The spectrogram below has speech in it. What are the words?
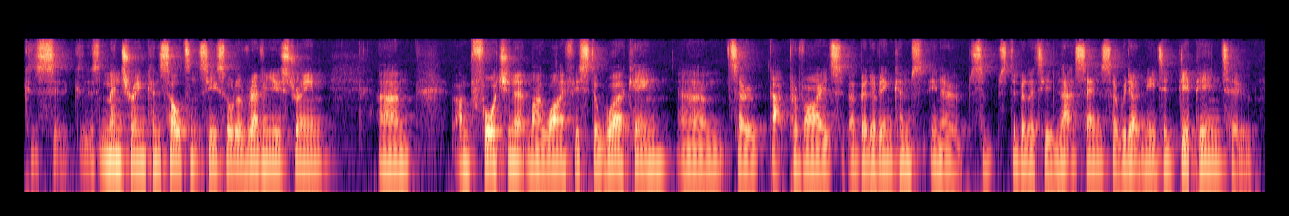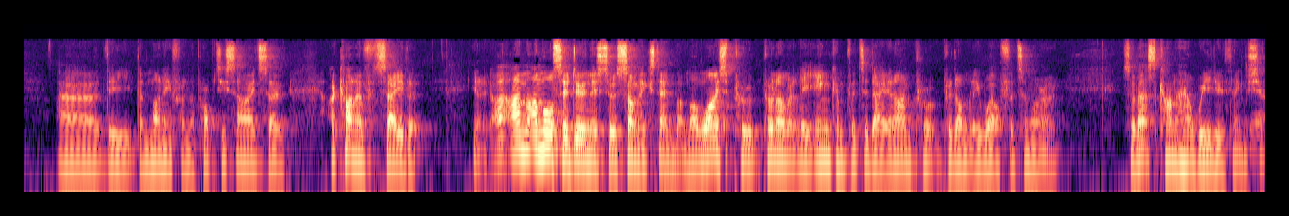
mentoring consultancy sort of revenue stream. Um, I'm fortunate my wife is still working, um, so that provides a bit of income, you know, stability in that sense. So we don't need to dip into uh, the the money from the property side. So I kind of say that you know, I, am I'm also doing this to some extent, but my wife's pre- predominantly income for today, and I'm pre- predominantly wealth for tomorrow. So that's kind of how we do things. Yeah.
